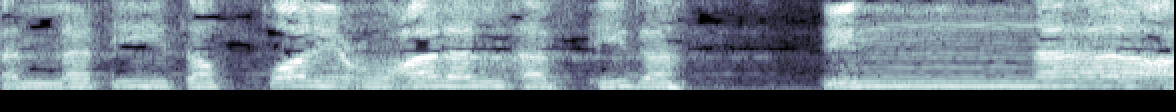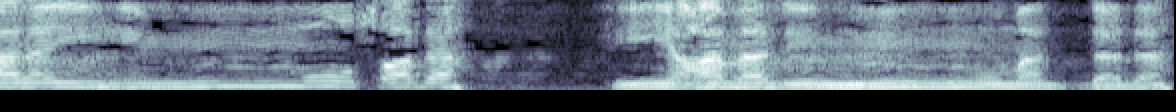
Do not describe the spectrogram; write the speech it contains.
التي تطلع على الأفئدة إنها عليهم موصدة في عمد ممددة.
